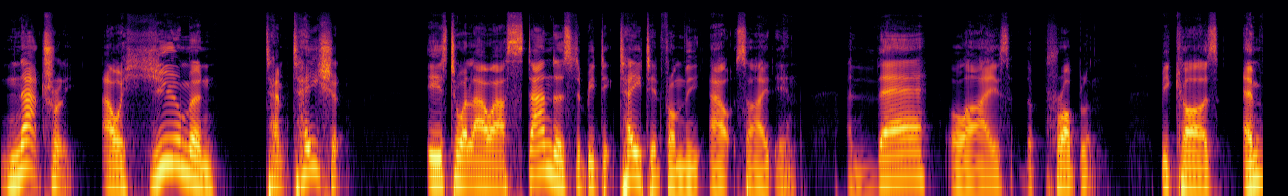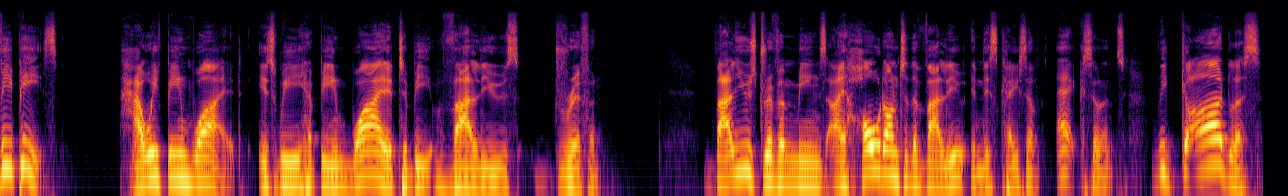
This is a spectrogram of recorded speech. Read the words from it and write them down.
naturally, our human temptation is to allow our standards to be dictated from the outside in. And there lies the problem. Because MVPs, how we've been wired, is we have been wired to be values driven. Values driven means I hold on to the value, in this case of excellence, regardless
